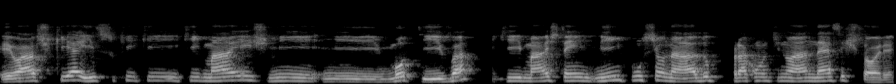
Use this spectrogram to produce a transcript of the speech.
Eu acho que é isso que, que, que mais me, me motiva, que mais tem me impulsionado para continuar nessa história.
